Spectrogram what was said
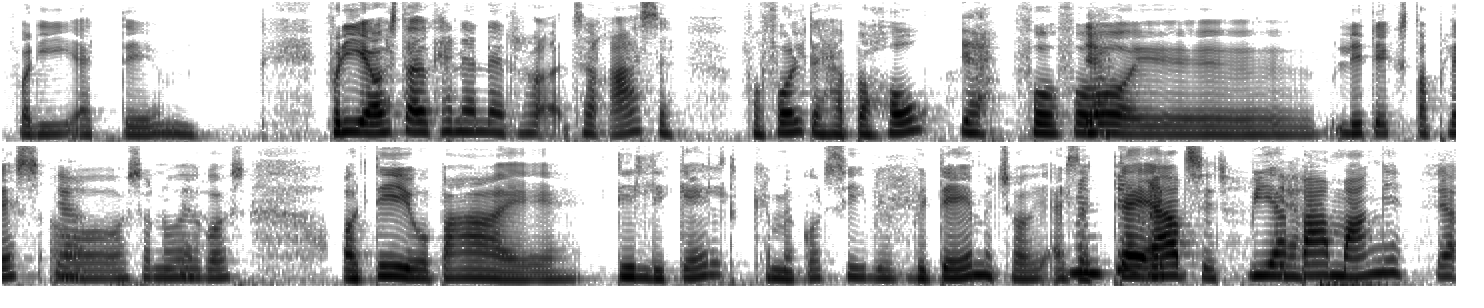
Fordi, at, øh, fordi jeg også stadig kan have en interesse for folk, der har behov Ja. for at få ja. øh, lidt ekstra plads Ja. ja. og sådan noget, Ja. ikke også? Og det er jo bare, øh, det er legalt, kan man godt sige, ved, ved dametøj. Altså, Men det er der rigtigt. vi er Ja. bare mange. Ja.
